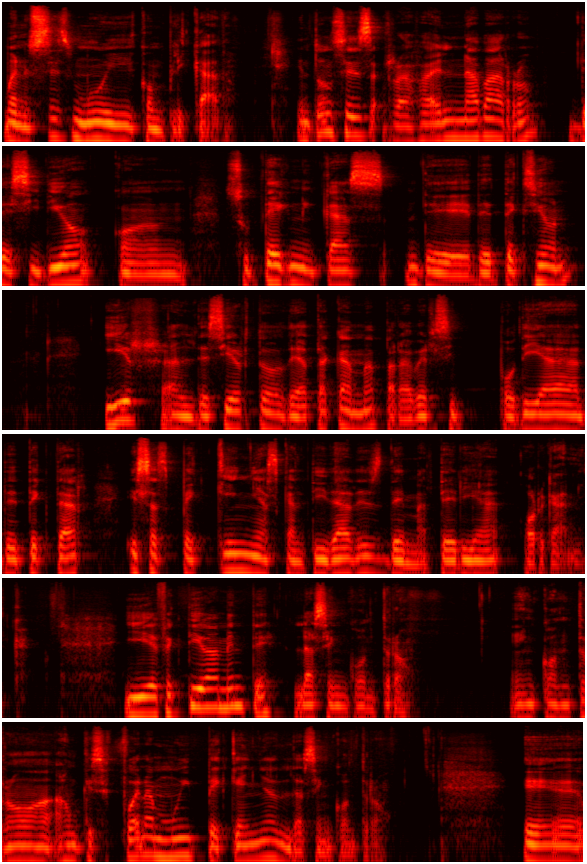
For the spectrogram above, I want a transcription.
bueno, es muy complicado. Entonces Rafael Navarro decidió con sus técnicas de detección ir al desierto de Atacama para ver si podía detectar esas pequeñas cantidades de materia orgánica. Y efectivamente las encontró. Encontró, aunque fueran muy pequeñas, las encontró. Eh,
